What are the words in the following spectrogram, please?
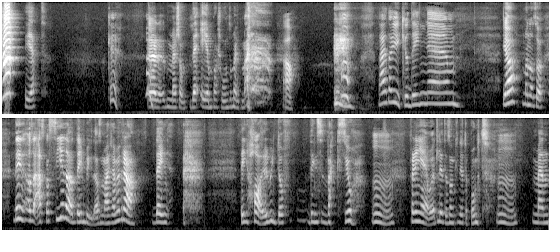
Hæ?! Gjett. OK. Eller mer sånn Det er én person som holder på meg. Ja. Nei, da gikk jo den eh, Ja, men altså, den, altså Jeg skal si da at den bygda som jeg kommer fra, den Den har jo begynt å Den vokser jo. mm, For den er jo et lite sånn knutepunkt. mm, Men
